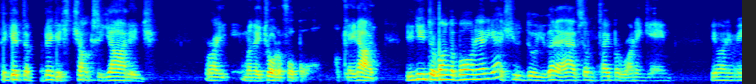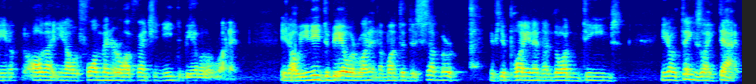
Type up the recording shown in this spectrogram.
to get the biggest chunks of yardage, right, when they throw the football. Okay, now you need to run the ball in there. Yes, you do. You got to have some type of running game. You know what I mean? All that, you know, four minute offense, you need to be able to run it. You know, you need to be able to run it in the month of December if you're playing in the northern teams, you know, things like that.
